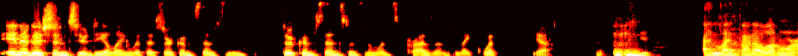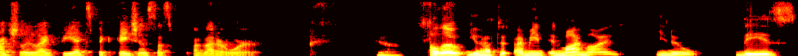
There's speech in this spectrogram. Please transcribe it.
in addition to dealing with the circumstances circumstances and what's present like what yeah. I like that a lot more actually like the expectations that's a better word. Yeah. Although you have to i mean in my mind you know these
